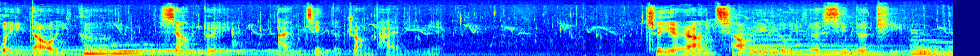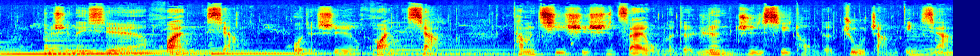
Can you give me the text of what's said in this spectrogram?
回到一个相对安静的状态里面。这也让乔伊有一个新的体悟，就是那些幻想或者是幻象，它们其实是在我们的认知系统的助长底下，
